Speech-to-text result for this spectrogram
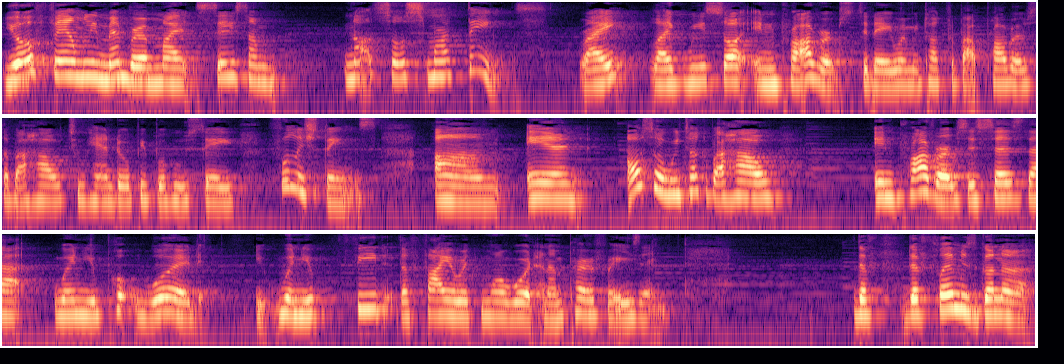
your family member might say some not so smart things, right? Like we saw in Proverbs today when we talked about Proverbs about how to handle people who say foolish things. Um, and also, we talked about how in Proverbs it says that when you put wood, when you feed the fire with more wood, and I'm paraphrasing, the the flame is gonna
